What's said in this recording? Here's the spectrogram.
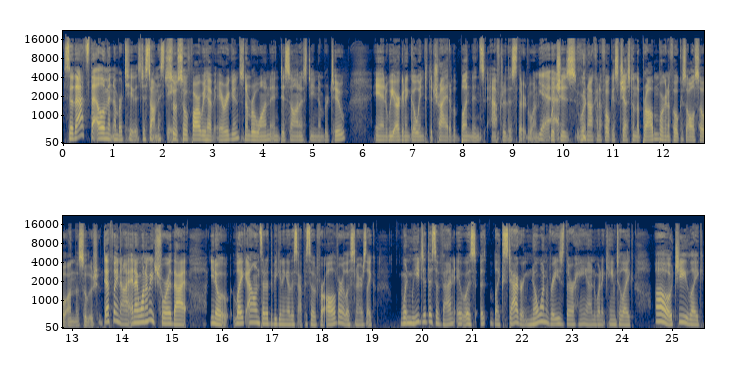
So that's the element number two is dishonesty. So so far we have arrogance number one and dishonesty number two, and we are going to go into the triad of abundance after this third one. Yeah. which is we're not going to focus just on the problem. We're going to focus also on the solution. Definitely not. And I want to make sure that, you know, like Alan said at the beginning of this episode, for all of our listeners, like when we did this event, it was uh, like staggering. No one raised their hand when it came to like, oh, gee, like,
